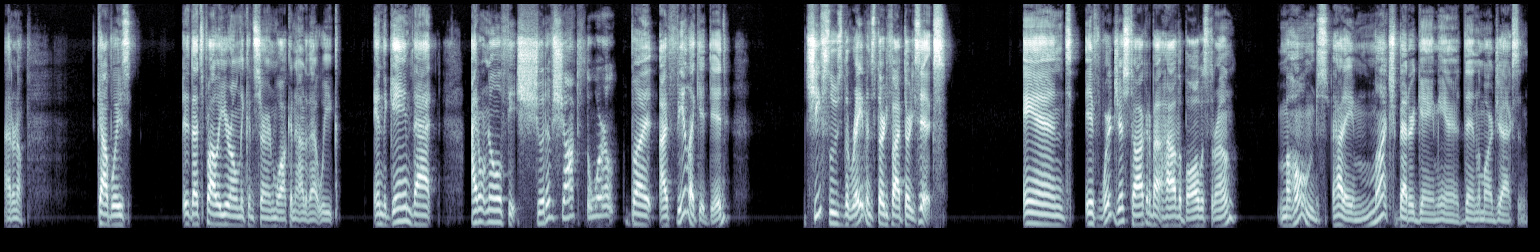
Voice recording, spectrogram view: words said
I don't know. Cowboys, eh, that's probably your only concern walking out of that week. In the game that I don't know if it should have shocked the world, but I feel like it did. Chiefs lose the Ravens 35 36. And if we're just talking about how the ball was thrown, Mahomes had a much better game here than Lamar Jackson.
